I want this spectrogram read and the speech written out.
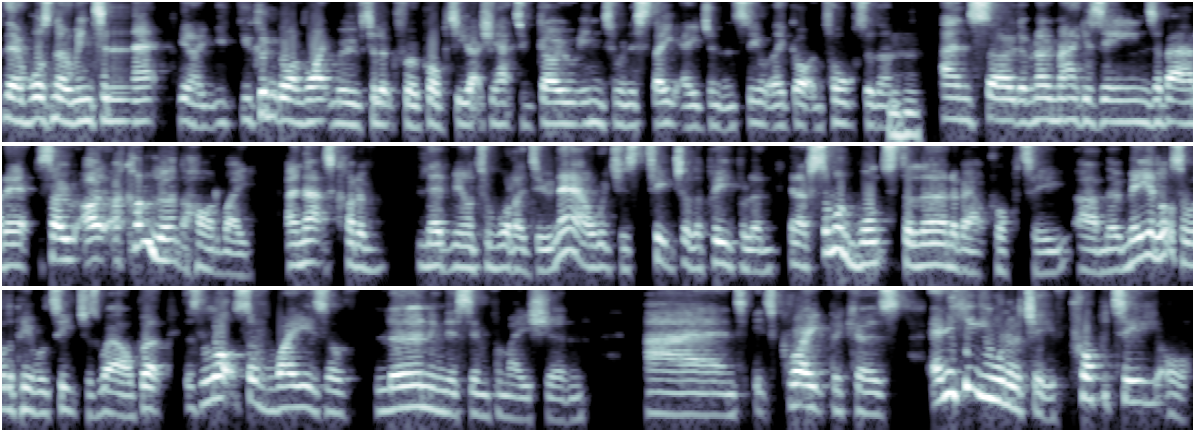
there was no internet. You know, you, you couldn't go on Rightmove to look for a property. You actually had to go into an estate agent and see what they got and talk to them. Mm-hmm. And so there were no magazines about it. So I, I kind of learned the hard way. And that's kind of led me on to what I do now, which is teach other people. And you know, if someone wants to learn about property, um, me and lots of other people teach as well. But there's lots of ways of learning this information, and it's great because anything you want to achieve, property or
